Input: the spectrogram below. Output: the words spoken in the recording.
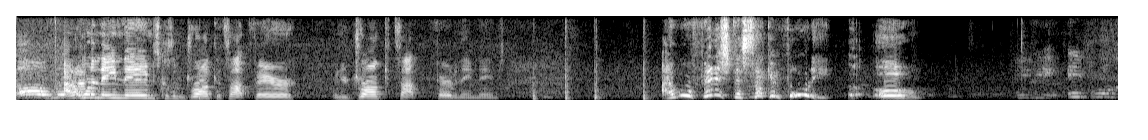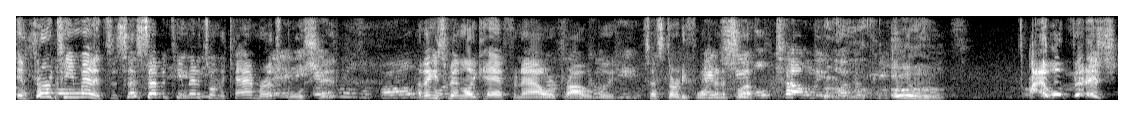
I don't want to name names because I'm drunk. It's not fair. When you're drunk, it's not fair to name names. I will finish the second 40. Oh, in 13 bald- minutes. It says 17 minutes on the camera. That's bullshit. April's a bald I think it's been like half an hour probably. It says 34 and minutes left. will tell me what the future Ooh. I will finish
